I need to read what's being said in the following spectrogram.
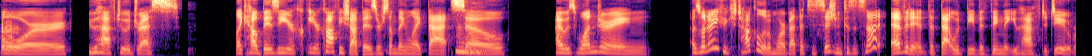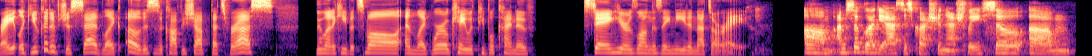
or you have to address like how busy your your coffee shop is or something like that. Mhm. So I was wondering I was wondering if you could talk a little more about that decision because it's not evident that that would be the thing that you have to do, right? Like you could have just said like, "Oh, this is a coffee shop that's for us. We want to keep it small and like we're okay with people kind of staying here as long as they need and that's all right." Um, I'm so glad you asked this question, Ashley. So um,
